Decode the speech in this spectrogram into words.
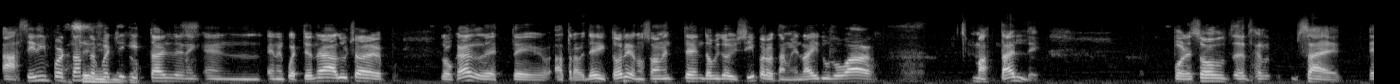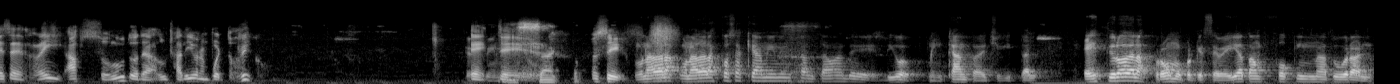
Así de importante Así fue mismito. Chiquistar en, en, en cuestión de la lucha de- local, este, a través de la historia, no solamente en WWC, pero también la IWA más tarde. Por eso, eh, o sea, es el rey absoluto de la lucha libre en Puerto Rico. Este- Exacto. Sí, Una de, las, una de las cosas que a mí me encantaban de, digo, me encanta de Chiquistal, es estilo de las promos, porque se veía tan fucking natural,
